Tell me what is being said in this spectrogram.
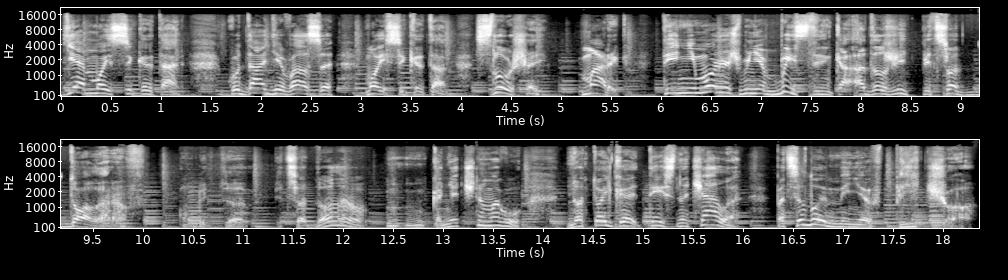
где мой секретарь? Куда девался мой секретарь? Слушай, Марик, ты не можешь мне быстренько одолжить 500 долларов? Он говорит, 500 долларов? Конечно, могу. Но только ты сначала поцелуй меня в плечо.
